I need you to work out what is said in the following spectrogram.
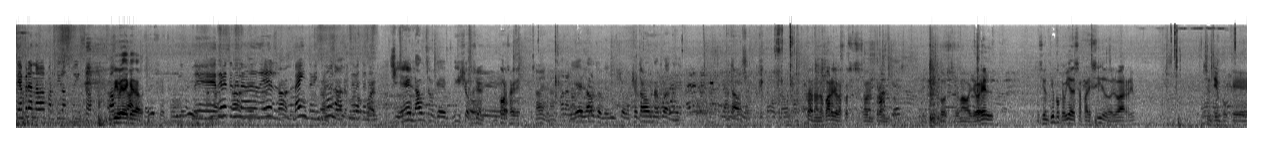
Siempre andaba por tiro suizo. ¿Vive de qué edad? De- debe tener la edad de él. 20, 21 debe tener. Si es el auto que vi yo. Sí, en Corsa, ¿qué? Está bien, está bien. Si es el auto que vi yo. Yo estaba a una cuadra. No estaba cerca. Claro, en los barrios las cosas se saben pronto. El tipo se llamaba Joel. Hacía un tiempo que había desaparecido del barrio. Hace un tiempo que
